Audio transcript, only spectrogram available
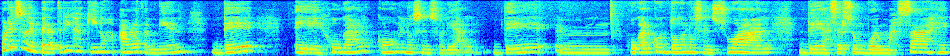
Por eso la emperatriz aquí nos habla también de eh, jugar con lo sensorial, de em, jugar con todo lo sensual, de hacerse un buen masaje.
